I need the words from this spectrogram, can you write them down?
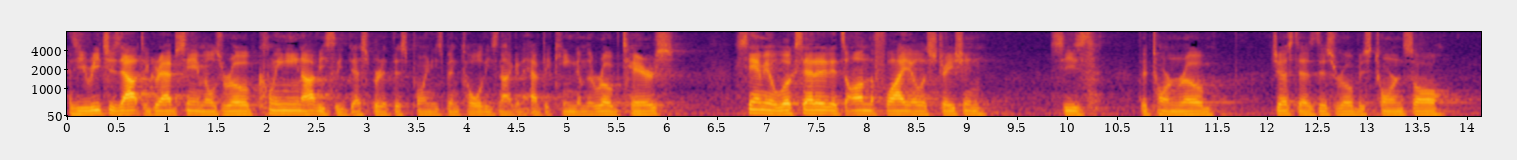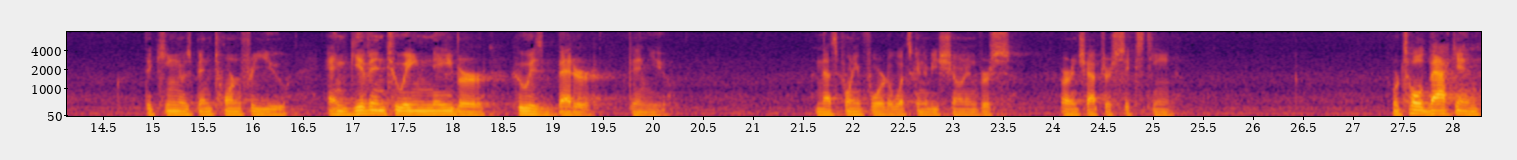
As he reaches out to grab Samuel's robe, clinging, obviously desperate at this point, he's been told he's not going to have the kingdom. The robe tears. Samuel looks at it, it's on the fly illustration, sees the torn robe. Just as this robe is torn, Saul, the kingdom has been torn for you and given to a neighbor who is better than you. And that's pointing forward to what's going to be shown in verse or in chapter 16. We're told back in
